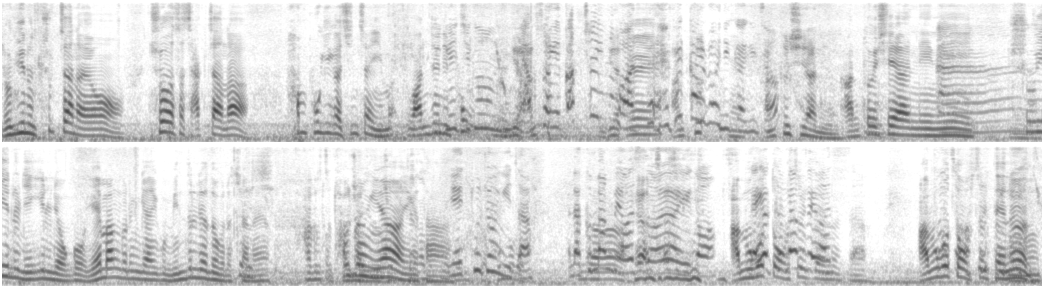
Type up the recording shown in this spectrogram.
여기는 춥잖아요. 추워서 작잖아. 한 포기가 진짜 이마, 완전히 이게 폭. 지금 이게 안- 약성에 꽉차 있는 것 같아. 네, 색깔 보니까 그죠? 안토시아닌. 안토시아닌이 아. 추위를 이기려고 얘만 그런 게 아니고 민들레도 그렇잖아요. 가격도 토종이야 이게 다. 얘 토종이다. 나 금방 배웠어요. 이거. 아무것도 내가 금방 없을 때는 배웠어. 아무것도 없을 때는 이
